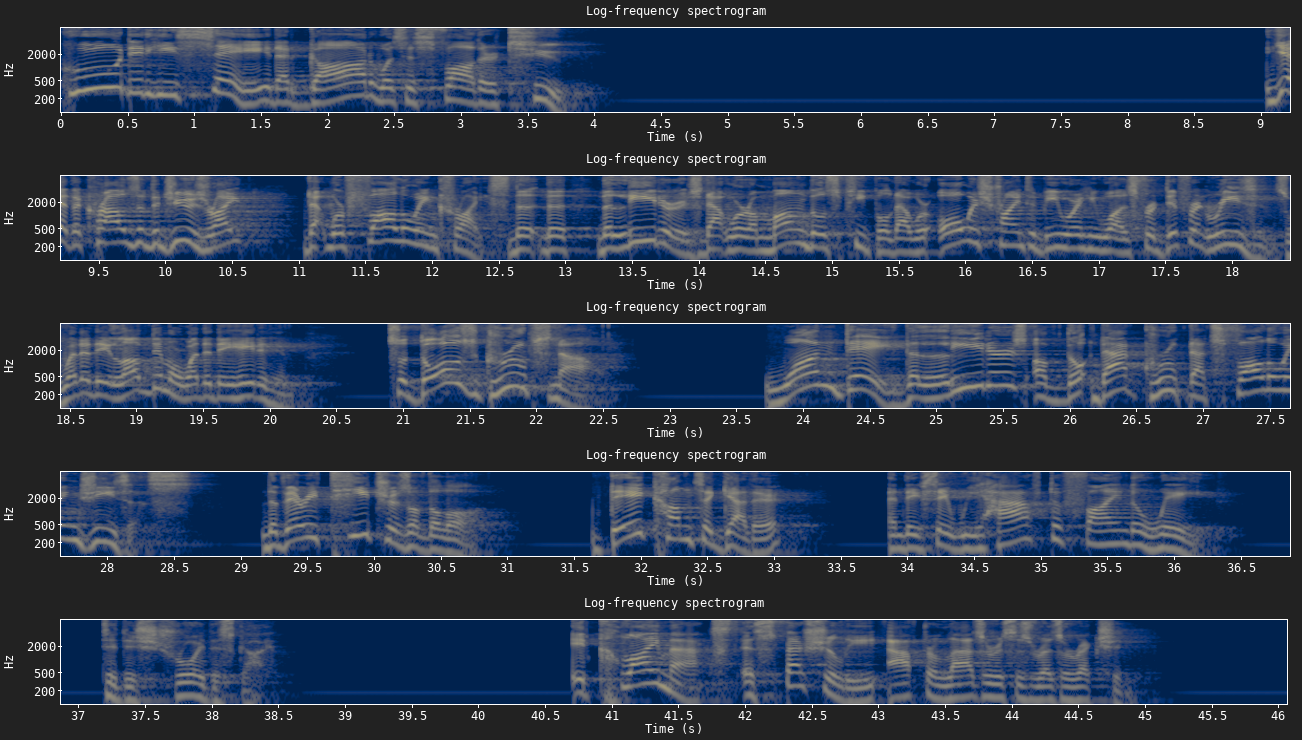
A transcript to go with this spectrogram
Who did he say that God was his father to? Yeah, the crowds of the Jews, right? that were following Christ, the, the, the leaders that were among those people that were always trying to be where he was for different reasons, whether they loved him or whether they hated him. So, those groups now, one day, the leaders of the, that group that's following Jesus, the very teachers of the law, they come together and they say, We have to find a way to destroy this guy. It climaxed especially after Lazarus' resurrection.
